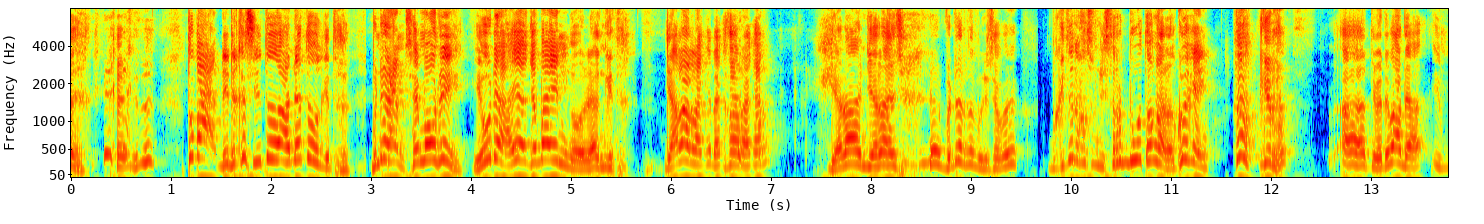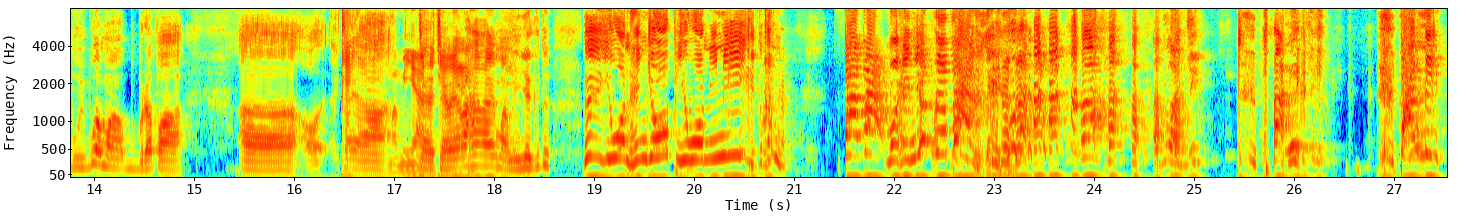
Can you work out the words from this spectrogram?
kayak gitu. Tuh Pak, di dekat situ ada tuh gitu. Beneran, saya mau nih. Yaudah, ayo cobain gue bilang gitu. Jalan lah kita ke sana kan. Jalan, jalan, jalan. Bener tuh begitu. Begitu langsung diserbu tau gak lo? Gue kayak, hah gitu. Eh, tiba-tiba ada ibu-ibu sama beberapa eh, oh, kayak Maminya. cewek-cewek lah maminya gitu. Hey, you want hand job? You want ini? Gitu kan. Pak, mau hand job gak pak? Aduh anjing. Panik. panik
